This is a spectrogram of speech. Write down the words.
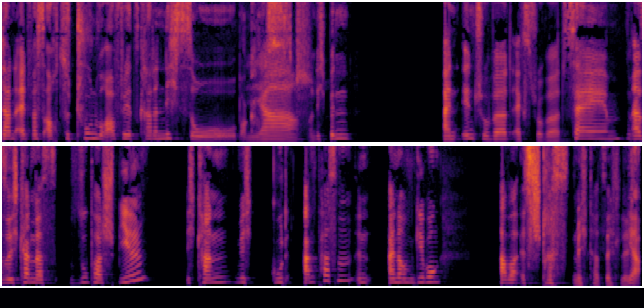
dann etwas auch zu tun, worauf du jetzt gerade nicht so Bock Ja. hast. Und ich bin ein Introvert, Extrovert. Same. Also ich kann das super spielen. Ich kann mich gut anpassen in einer Umgebung, aber es stresst mich tatsächlich. Ja.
